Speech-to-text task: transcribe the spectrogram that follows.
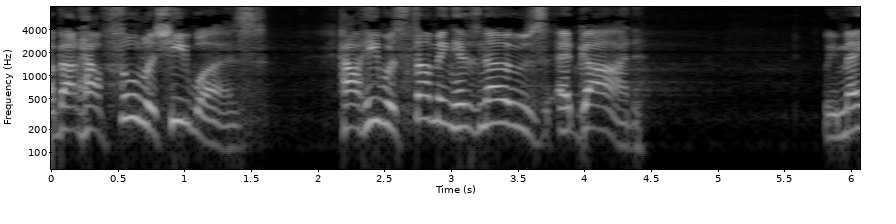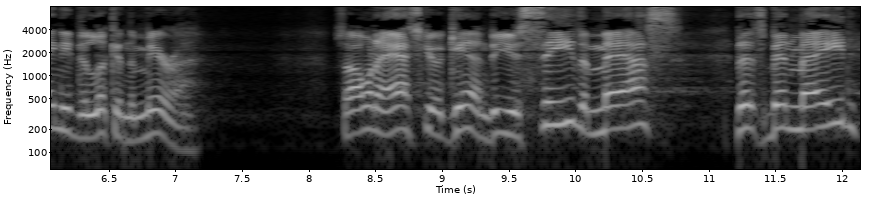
about how foolish he was, how he was thumbing his nose at God, we may need to look in the mirror. So I want to ask you again do you see the mess that's been made?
